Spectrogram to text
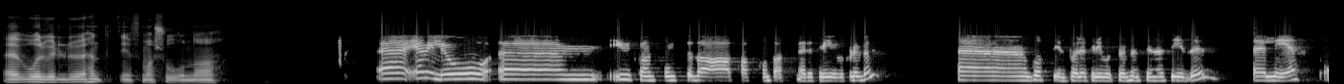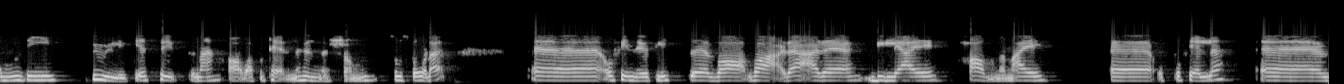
Hvor ville du hentet informasjon? og Jeg ville jo i utgangspunktet da tatt kontakt med Retrieverklubben. Gått inn på Retrieverklubben sine sider. Lest om de ulike typene av apporterende hunder som, som står der. Eh, og finne ut litt eh, hva, hva, er det er det Vil jeg ha med meg eh, opp på fjellet? Eh,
